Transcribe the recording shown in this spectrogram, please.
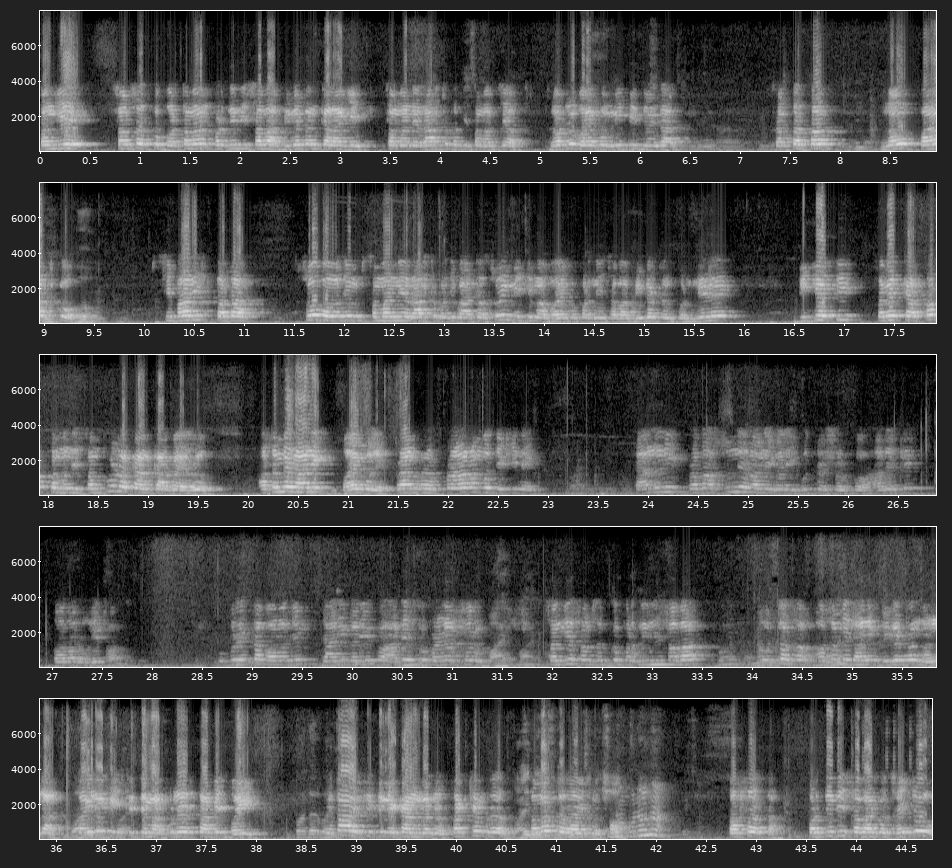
सङ्घीय संसदको वर्तमान प्रतिनिधि सभा विघटनका लागि सामान्य राष्ट्रपति समक्ष गर्नुभएको मिति दुई हजार सतहत्तर नौ पाँचको सिफारिस तथा सो बमोजिम सामान्य राष्ट्रपतिबाट सोही मितिमा भएको प्रतिनिधि सभा विघटनको निर्णय विज्ञप्ति समेतका तत्सम्बन्धी सम्पूर्ण काम कारवाहीहरू असंवैधानिक भएकोले प्रारम्भ प्रारम्भदेखि नै कानुनी प्रभाव शून्य रहने गरी उत्प्रेषणको आदेशले बदर हुने छ। उपरोक्त बमोजिम जारी गरिएको आदेशको परिणामस्वरूप सङ्घीय संसदको प्रतिनिधि सभा उक्त असंवैधानिक विघटन भन्दा पहिलेकै स्थितिमा पुनर्स्थापित भई यथा स्थितिले काम गर्न सक्षम र समर्थ रहेको छ। तसर्थ प्रतिनिधि सभाको छैटौँ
